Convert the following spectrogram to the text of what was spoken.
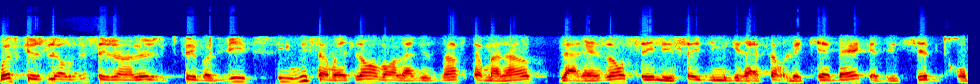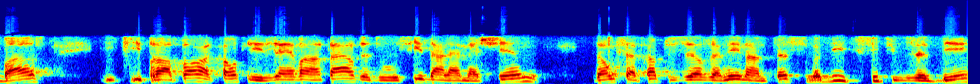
Moi, ce que je leur dis, ces gens-là, écoutez, votre vie ici, oui, ça va être long avoir la résidence permanente. La raison, c'est les seuils d'immigration. Le Québec a des cibles trop basses. Il ne prend pas en compte les inventaires de dossiers dans la machine. Donc, ça prend plusieurs années dans le test. Si votre vie est ici, puis vous êtes bien,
